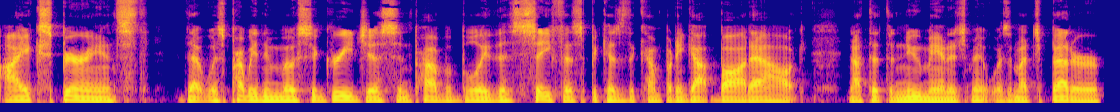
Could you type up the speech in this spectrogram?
I experienced that was probably the most egregious and probably the safest because the company got bought out. Not that the new management was much better,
